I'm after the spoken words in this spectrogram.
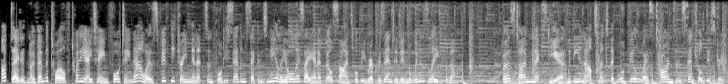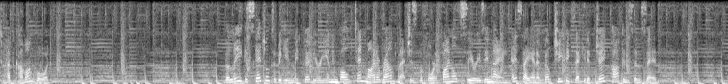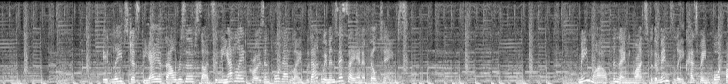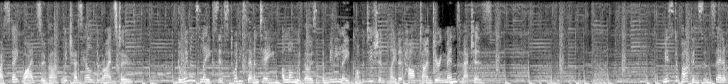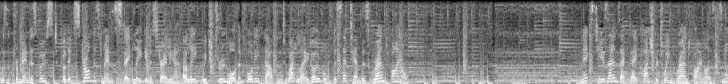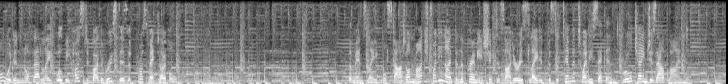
Updated November 12, 2018 14 hours 53 minutes and 47 seconds Nearly all SANFL sides will be represented in the Women's League for the first time next year, with the announcement that Woodville West Torrens and Central District have come on board. The league is scheduled to begin mid-February and involve 10 minor round matches before a finals series in May, SANFL Chief Executive Jake Parkinson said. It leaves just the AFL reserve sides in the Adelaide Crows and Port Adelaide without women's SANFL teams. Meanwhile, the naming rights for the men's league has been bought by Statewide Super, which has held the rights to the Women's League since 2017, along with those of the mini-league competition played at halftime during men's matches. Mr. Parkinson said it was a tremendous boost for the strongest men's state league in Australia, a league which drew more than 40,000 to Adelaide Oval for September's grand final. Next year's Anzac Day clash between grand finalists Norwood and North Adelaide will be hosted by the Roosters at Prospect Oval. The Men's League will start on March 29 and the Premiership decider is slated for September 22. Rule changes outlined.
